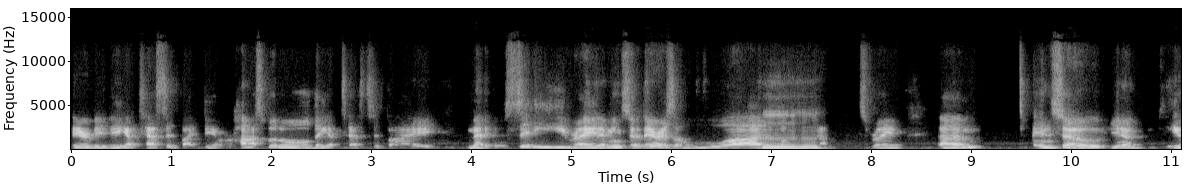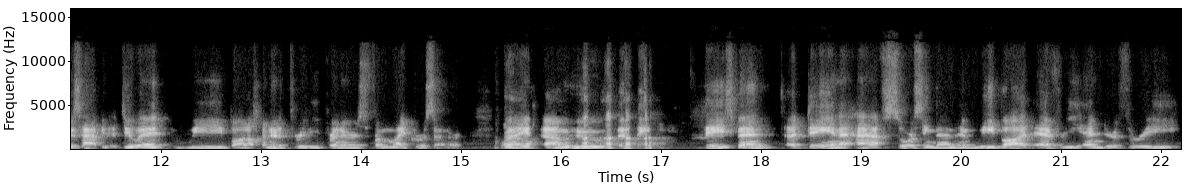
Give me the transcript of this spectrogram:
They were they got tested by Baylor Hospital. They got tested by Medical City, right? I mean, so there is a lot of mm-hmm. right. Um, and so, you know, he was happy to do it. We bought 100 3D printers from Micro Center, right? Um, who they, they, spent a day and a half sourcing them, and we bought every Ender 3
